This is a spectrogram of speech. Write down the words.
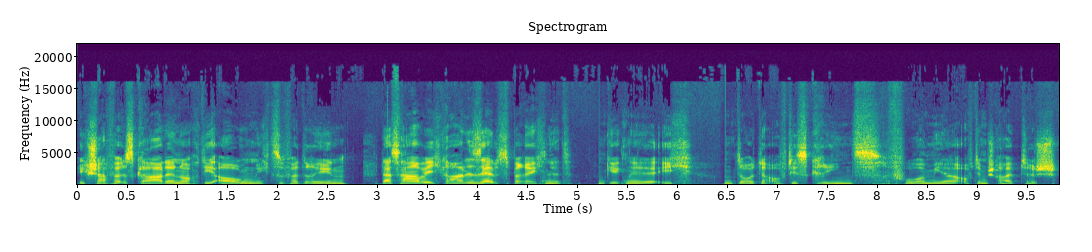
Ich schaffe es gerade noch, die Augen nicht zu verdrehen. Das habe ich gerade selbst berechnet, entgegne ich und deute auf die Screens vor mir auf dem Schreibtisch.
